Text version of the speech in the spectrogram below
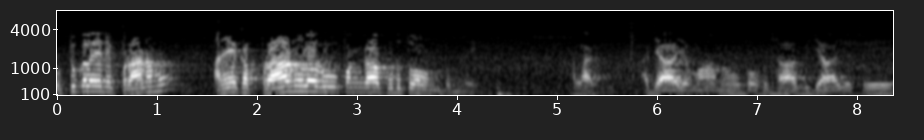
పుట్టుకలేని ప్రాణము అనేక ప్రాణుల రూపంగా పుడుతూ ఉంటుంది. అలాగా అజాయమానో బహుధా విజాయతే.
